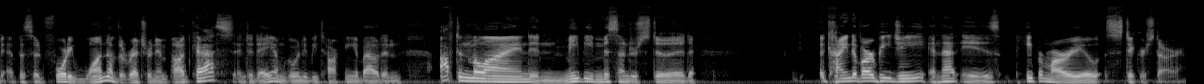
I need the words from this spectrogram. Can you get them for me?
to episode 41 of the Retronym podcast. And today I'm going to be talking about an often maligned and maybe misunderstood kind of RPG, and that is Paper Mario Sticker Star.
